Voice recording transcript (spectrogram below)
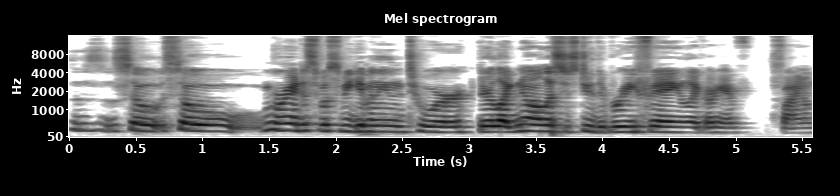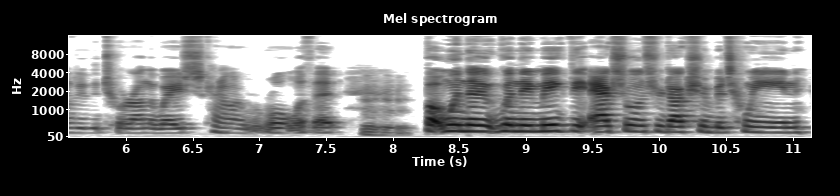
this so so Miranda's supposed to be giving the tour. They're like, no, let's just do the briefing. Like, okay, fine, I'll do the tour on the way. Just kind of roll with it. hmm But when they when they make the actual introduction between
